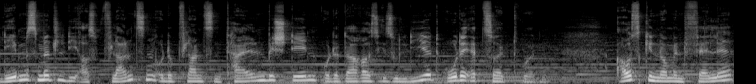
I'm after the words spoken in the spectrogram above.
Lebensmittel, die aus Pflanzen oder Pflanzenteilen bestehen oder daraus isoliert oder erzeugt wurden. Ausgenommen Fälle,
